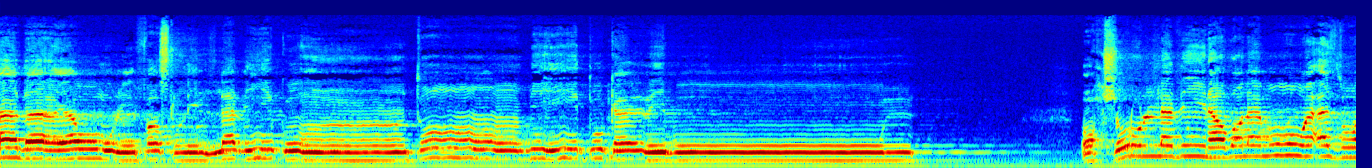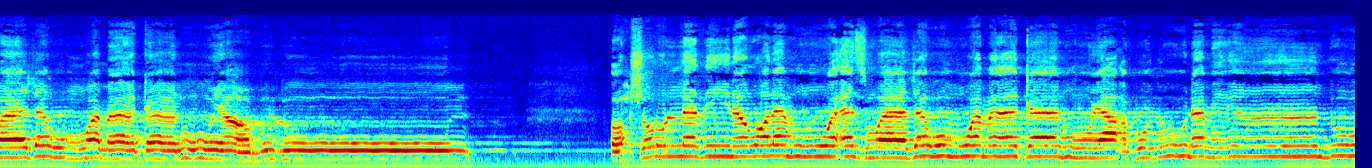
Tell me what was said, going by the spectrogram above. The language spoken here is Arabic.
هَٰذَا يَوْمُ الْفَصْلِ الَّذِي كُنتُم بِهِ تُكَذِّبُونَ. احْشُرُوا الَّذِينَ ظَلَمُوا وَأَزْوَاجَهُمْ وَمَا كَانُوا يَعْبُدُونَ. احْشُرُوا الَّذِينَ ظَلَمُوا وَأَزْوَاجَهُمْ وَمَا كَانُوا يَعْبُدُونَ مِن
